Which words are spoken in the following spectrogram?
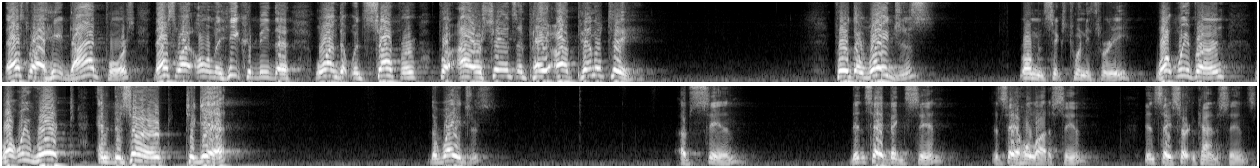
That's why He died for us. That's why only He could be the one that would suffer for our sins and pay our penalty. For the wages, Romans 6.23, what we've earned, what we worked and deserved to get, the wages of sin, didn't say a big sin, didn't say a whole lot of sin, didn't say certain kind of sins.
